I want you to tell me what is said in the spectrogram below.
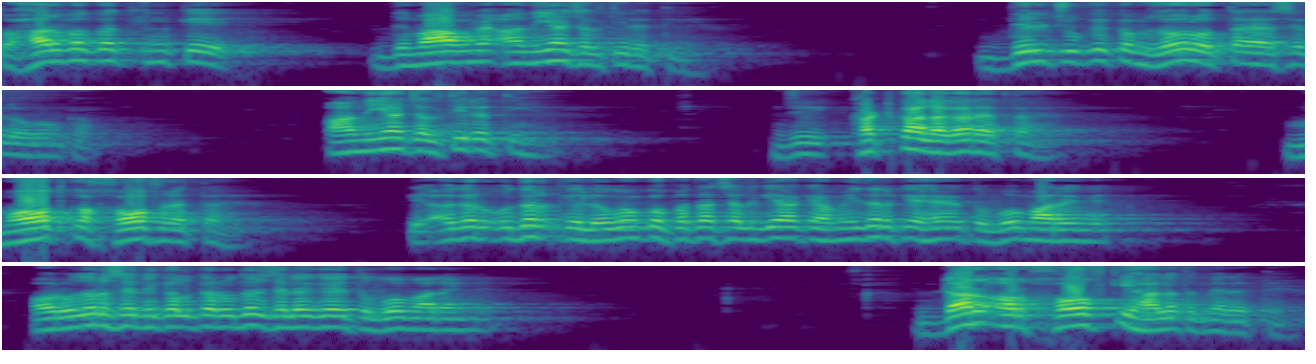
تو ہر وقت ان کے دماغ میں آندیاں چلتی رہتی ہیں۔ دل چونکہ کمزور ہوتا ہے ایسے لوگوں کا، آندیاں چلتی رہتی ہیں۔ جی کھٹکا لگا رہتا ہے۔ موت کا خوف رہتا ہے کہ اگر ادھر کے لوگوں کو پتہ چل گیا کہ ہم ادھر کے ہیں تو وہ ماریں گے، اور ادھر سے نکل کر ادھر چلے گئے تو وہ ماریں گے۔ ڈر اور خوف کی حالت میں رہتے ہیں۔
